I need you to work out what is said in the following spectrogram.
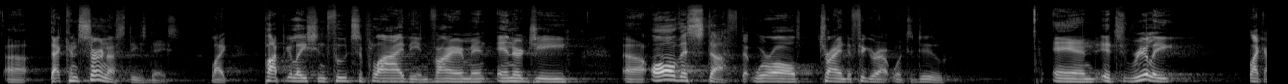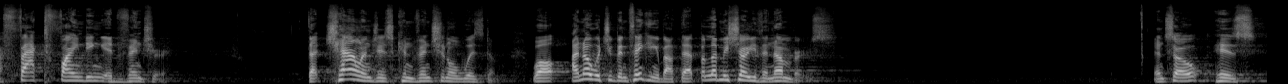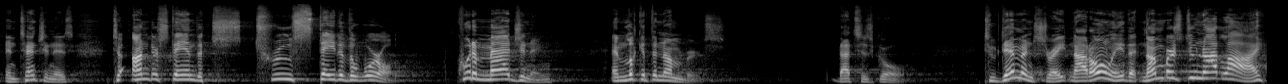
uh, that concern us these days, like population, food supply, the environment, energy, uh, all this stuff that we're all trying to figure out what to do. And it's really like a fact finding adventure that challenges conventional wisdom. Well, I know what you've been thinking about that, but let me show you the numbers. And so his intention is to understand the t- true state of the world. Quit imagining and look at the numbers. That's his goal. To demonstrate not only that numbers do not lie,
